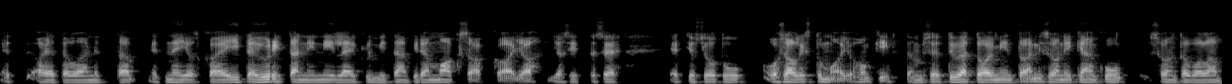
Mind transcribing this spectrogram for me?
että ajatellaan, että, että ne, jotka ei itse yritä, niin niille ei kyllä mitään pidä maksaakaan. Ja, ja sitten se että jos joutuu osallistumaan johonkin tämmöiseen työtoimintaan, niin se on ikään kuin se on tavallaan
